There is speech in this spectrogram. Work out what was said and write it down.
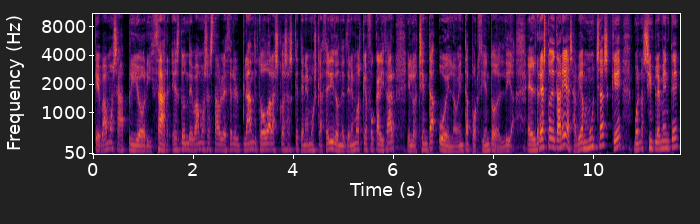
que vamos a priorizar, es donde vamos a establecer el plan de todas las cosas que tenemos que hacer y donde tenemos que focalizar el 80 o el 90% del día. El resto de tareas, había muchas que, bueno, simplemente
